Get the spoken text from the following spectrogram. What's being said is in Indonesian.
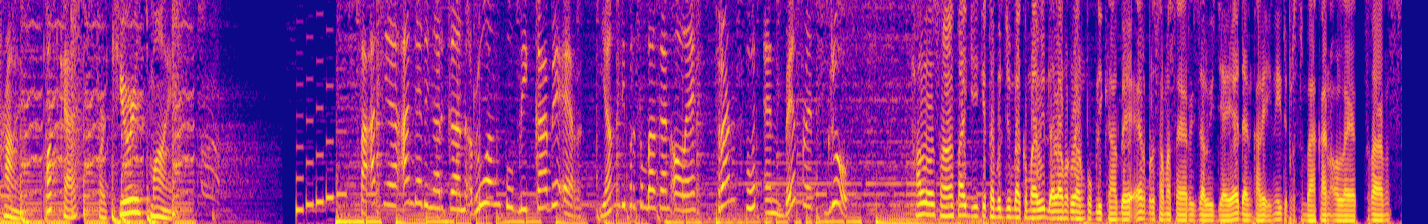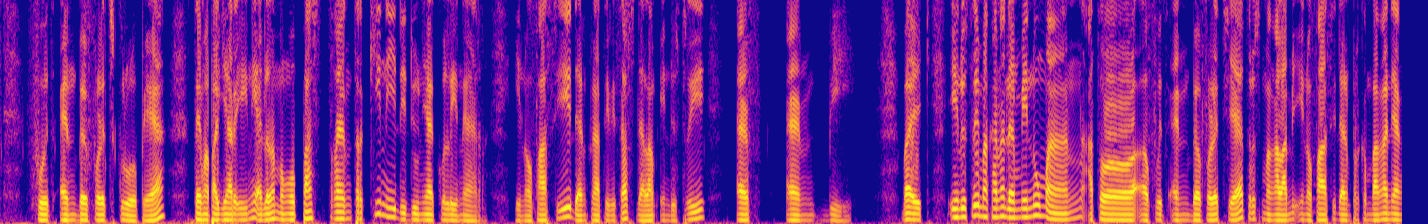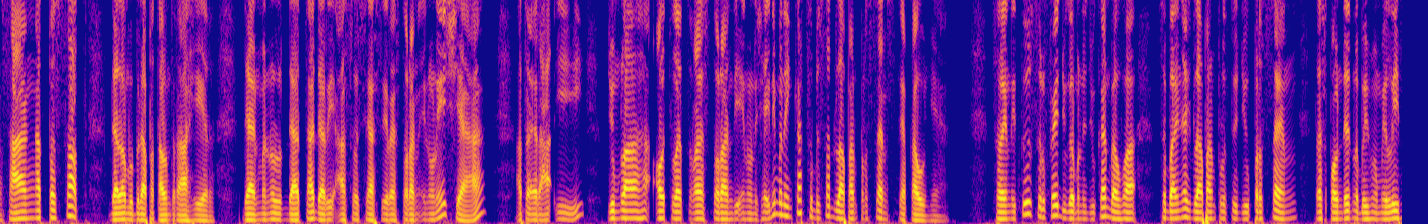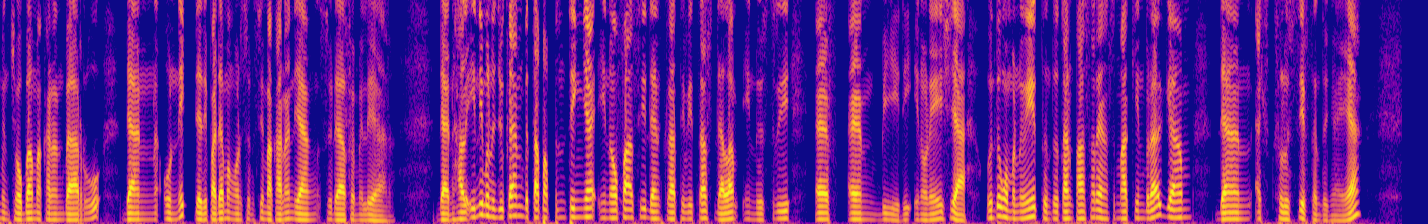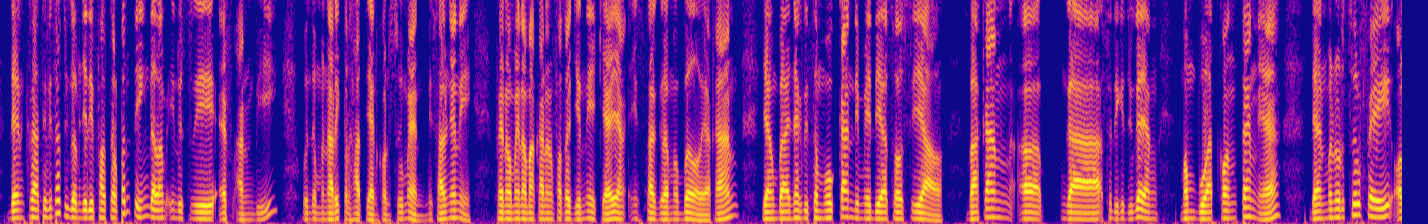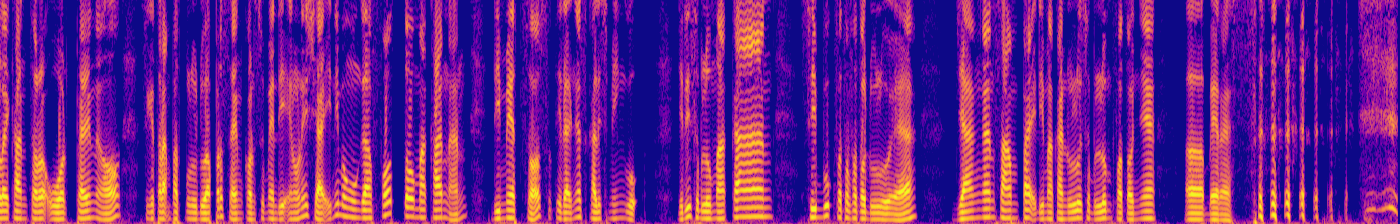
Prime, podcast for curious mind. Saatnya Anda dengarkan Ruang Publik KBR yang dipersembahkan oleh Transfood and Beverage Group. Halo, selamat pagi. Kita berjumpa kembali dalam ruang publik KBR bersama saya Rizal Wijaya dan kali ini dipersembahkan oleh Trans Food and Beverage Group ya. Tema pagi hari ini adalah mengupas tren terkini di dunia kuliner, inovasi dan kreativitas dalam industri F&B. Baik, industri makanan dan minuman atau uh, food and beverage ya terus mengalami inovasi dan perkembangan yang sangat pesat dalam beberapa tahun terakhir. Dan menurut data dari Asosiasi Restoran Indonesia atau RAI, jumlah outlet restoran di Indonesia ini meningkat sebesar 8% setiap tahunnya. Selain itu, survei juga menunjukkan bahwa sebanyak 87% responden lebih memilih mencoba makanan baru dan unik daripada mengonsumsi makanan yang sudah familiar. Dan hal ini menunjukkan betapa pentingnya inovasi dan kreativitas dalam industri F&B di Indonesia untuk memenuhi tuntutan pasar yang semakin beragam dan eksklusif tentunya ya. Dan kreativitas juga menjadi faktor penting dalam industri F&B untuk menarik perhatian konsumen. Misalnya nih, fenomena makanan fotogenik ya yang instagramable ya kan, yang banyak ditemukan di media sosial. Bahkan uh, nggak sedikit juga yang membuat konten ya. Dan menurut survei oleh kantor World Panel, sekitar 42% konsumen di Indonesia ini mengunggah foto makanan di medsos setidaknya sekali seminggu. Jadi sebelum makan sibuk foto-foto dulu ya. Jangan sampai dimakan dulu sebelum fotonya uh, beres.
